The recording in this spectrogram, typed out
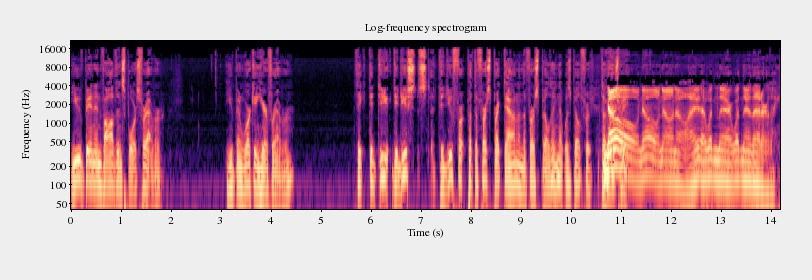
You've been involved in sports forever. You've been working here forever I think did you did you did you put the first brick down in the first building that was built for WHB? No, no, no, no. I, I wasn't there. wasn't there that early.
